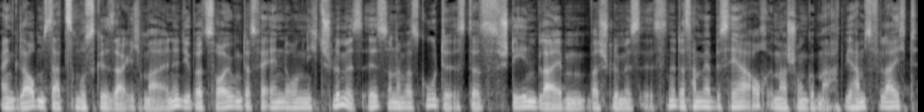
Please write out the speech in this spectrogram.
ein Glaubenssatzmuskel, sage ich mal. Ne? Die Überzeugung, dass Veränderung nichts Schlimmes ist, sondern was Gutes, dass Stehenbleiben was Schlimmes ist. Ne? Das haben wir bisher auch immer schon gemacht. Wir haben es vielleicht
